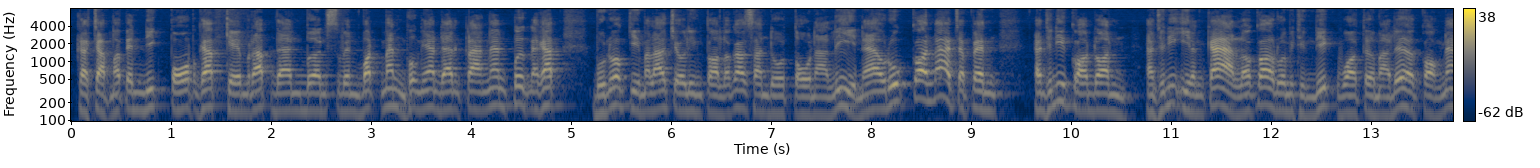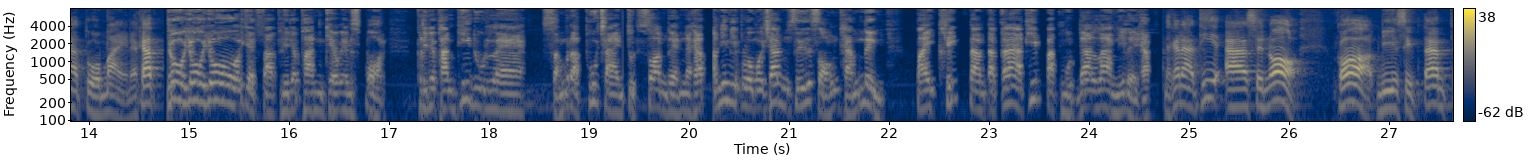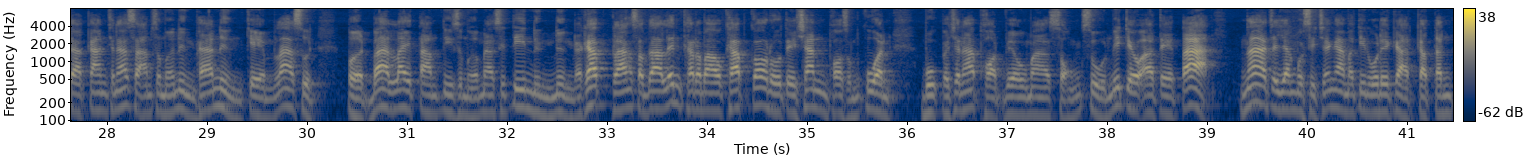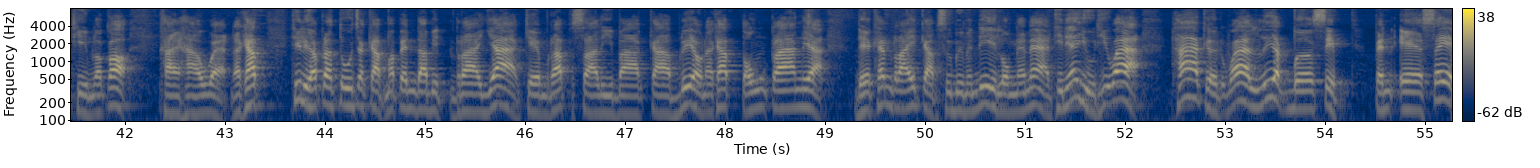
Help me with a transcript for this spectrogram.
กระจับมาเป็นนิกโป๊ปครับ เกมรับแดนเบิร์นสเวนบอตแมนพวกนี้แดนกลางแน่นปึกนะครับบูโนกีมาลาเจอลิงตันแล้วก็ซันโดโตนาลีแนวรุกก็น่าจะเป็น แอนโทนีกอร์ดอน แอนโทนีอีลังกาแล้วก็รวมไปถึงนิกวอเตอร์มาเดอร์กองหน้าตัวใหม่นะครับ โยโยโย่เจ็ดฝากผลิตภัณฑ์ KLM Sport ผลิตภัณฑ์ที่ดูแลสำหรับผู้ชายจุดซ่อนเร้นนะครับ อันนี้มีโปรโมชั่นซื้อ 2 แถม 1 ไปคลิกตามตะกร้าที่ปักหมุดด้านล่างนี้เลยครับ ในขณะที่อาร์เซนอลก็มี 10 แต้มจากการชนะ 3 เสมอ 1 แพ้ 1 เกมล่าสุด เปิดบ้านไล่ตามตีเสมอแมนซิตี้ 1-1 นะครับ กลางสัปดาห์เล่นคาราบาวครับ ก็โรเตชันพอสมควร บุกไปชนะพอร์ตเวลมา 2-0 มิเกลอาร์เตต้า น่าจะยังหมดสิทธิ์ใช้งานมาตินโอเดกาดกับตันทีม แล้วก็คายฮาวแวร์ดนะครับ ที่เหลือประตูจะกลับมาเป็นดาบิดรายาเกมรับซาลีบากาเบรียลนะครับ ตรงกลางเนี่ยเดคแคนไรท์กับซูบิเมนดี้ลงแน่ๆ ทีนี้อยู่ที่ว่าถ้าเกิดว่าเลือกเบอร์ 10 เป็นเอเซ่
